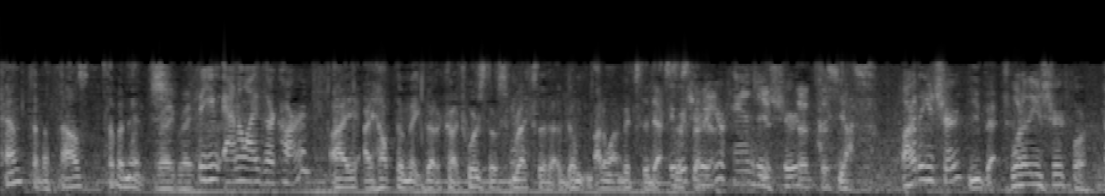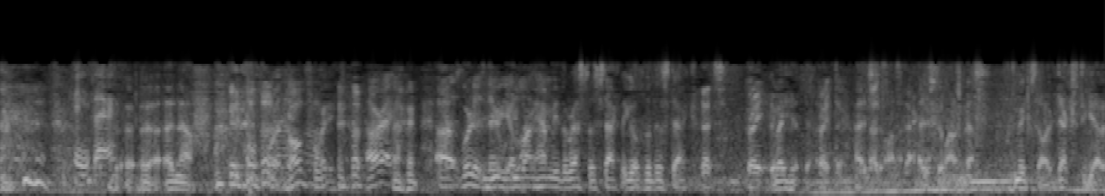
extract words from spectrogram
tenth of a thousandth of an inch. right. Right. So you analyze their cards? I, I help them make better cards. Where's those Rex? that I don't, I don't want to mix the decks. Hey, This Richard, are your hands insured? Yes, Are they insured? you bet. What are they insured for? Can you say? Uh, uh, enough. hopefully. hopefully. All right. Uh, where, Because they're you, your you want to hand me the rest of the stack that goes with this deck? That's right Right here. Right there. I just, That's don't want the to, I just want to mess, mix our decks together.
